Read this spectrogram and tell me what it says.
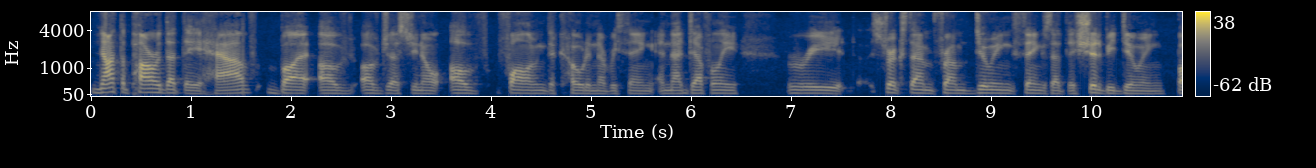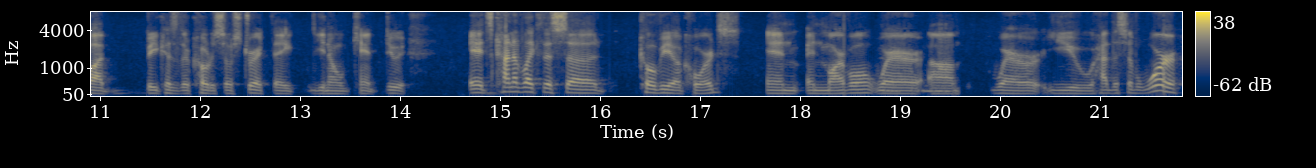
not the power that they have but of of just you know of following the code and everything. And that definitely restricts them from doing things that they should be doing. But because their code is so strict they you know can't do it. It's kind of like this uh covia accords in in marvel where Mhm. um where you had the civil war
